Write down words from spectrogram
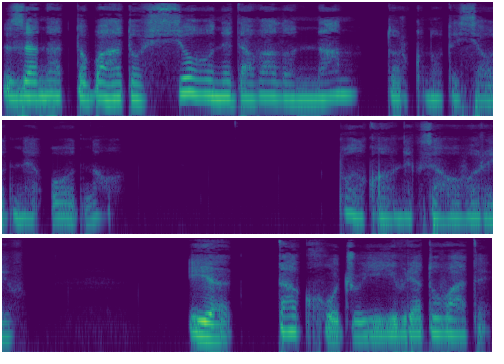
занадто багато всього не давало нам торкнутися одне одного. Полковник заговорив. Я так хочу її врятувати.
